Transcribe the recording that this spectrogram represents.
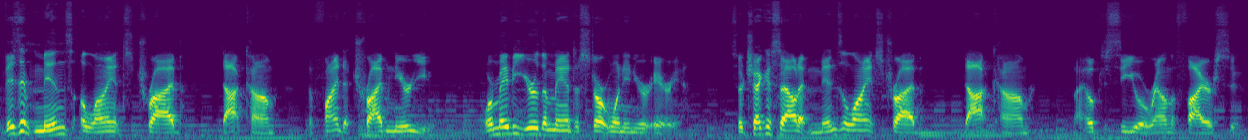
Visit men'salliancetribe.com to find a tribe near you, or maybe you're the man to start one in your area. So check us out at men'salliancetribe.com. And I hope to see you around the fire soon.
